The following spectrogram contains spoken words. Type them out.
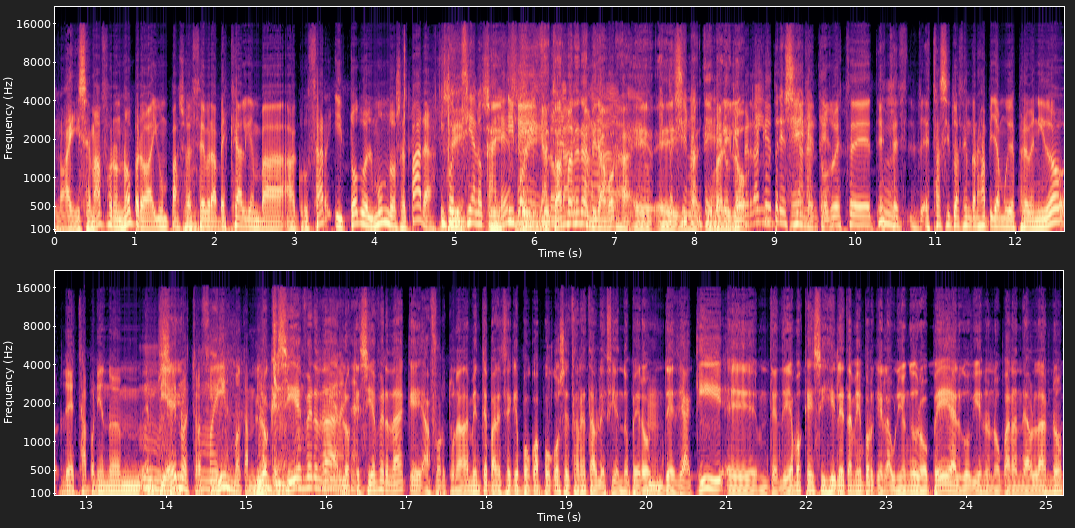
no hay semáforos, ¿no? Pero hay un paso de cebra, ves que alguien va a cruzar y todo el mundo se para. Y policía local, ¿eh? Y Sí. de todas maneras, mira Borja eh, eh, y, Ma- y Mariló, que es verdad que, que todo este, este- esta situación que nos ha pillado muy desprevenido le está poniendo en, en pie Sí. nuestro civismo también. Lo que sí es verdad, lo que sí es verdad que afortunadamente parece que poco a poco se está restableciendo, pero Mm. desde aquí eh, tendríamos que exigirle también porque la Unión Europea, el gobierno no paran de hablarnos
